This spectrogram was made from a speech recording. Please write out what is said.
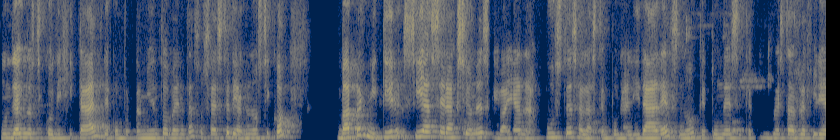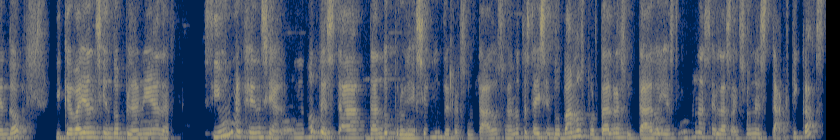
un diagnóstico digital de comportamiento ventas, o sea, este diagnóstico va a permitir sí hacer acciones que vayan ajustes a las temporalidades, ¿no? Que tú, que tú me estás refiriendo y que vayan siendo planeadas. Si una agencia no te está dando proyecciones de resultados, o sea, no te está diciendo, vamos por tal resultado y están a hacer las acciones tácticas,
